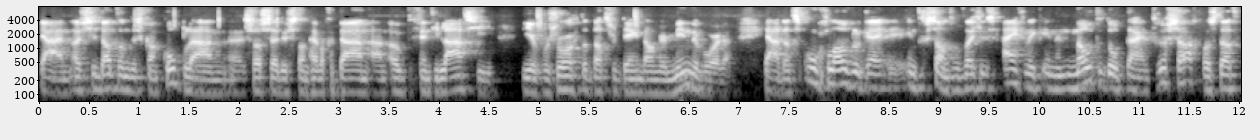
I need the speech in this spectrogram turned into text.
Ja, en als je dat dan dus kan koppelen aan, uh, zoals zij dus dan hebben gedaan, aan ook de ventilatie, die ervoor zorgt dat dat soort dingen dan weer minder worden. Ja, dat is ongelooflijk interessant, want wat je dus eigenlijk in een notendop daarin terugzag, was dat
